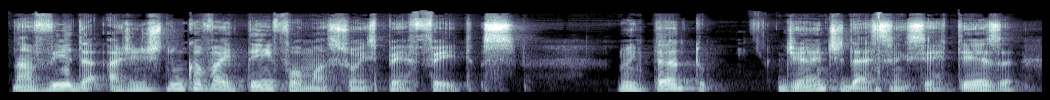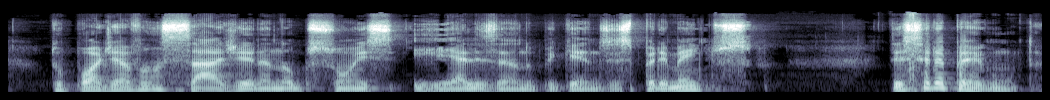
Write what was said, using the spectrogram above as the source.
Na vida, a gente nunca vai ter informações perfeitas. No entanto, diante dessa incerteza, tu pode avançar gerando opções e realizando pequenos experimentos. Terceira pergunta:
